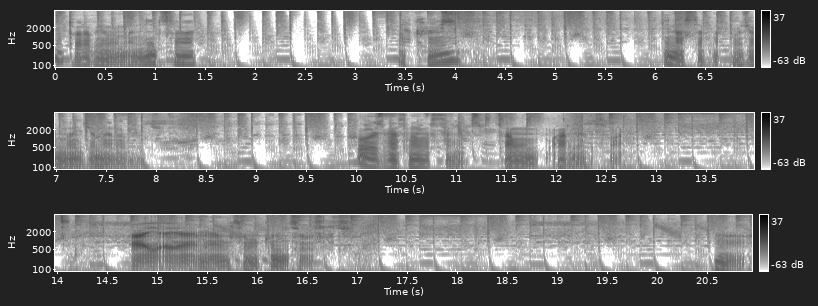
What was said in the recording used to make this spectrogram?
No to robimy menicę. Ok. I następny poziom będziemy robić. Kurz na stanie całą armię wysłałem. Ajajaj, miałem samą konnicę wysłać. Hmm.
